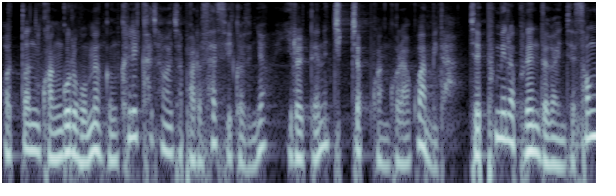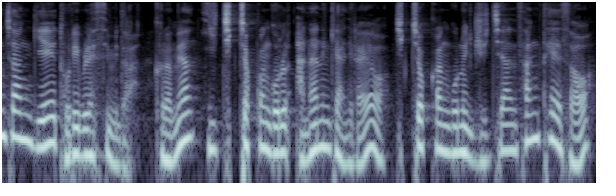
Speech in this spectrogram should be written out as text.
어떤 광고를 보면 그건 클릭하자마자 바로 살 수 있거든요. 이럴 때는 직접 광고라고 합니다. 제품이나 브랜드가 이제 성장기에 돌입을 했습니다. 그러면 이 직접 광고를 안 하는 게 아니라요. 직접 광고는 유지한 상태에서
